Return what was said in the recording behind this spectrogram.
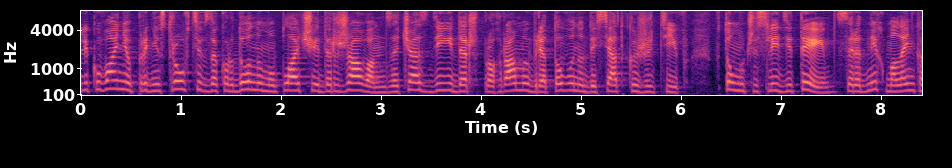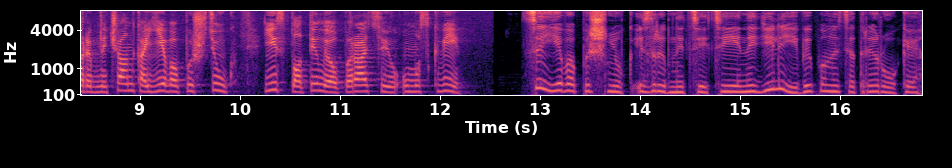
Лікування придністровців за кордоном оплачує держава. За час дії держпрограми врятовано десятки життів, в тому числі дітей. Серед них маленька рибничанка Єва Пиштюк. Їй сплатили операцію у Москві. Це Єва Пишнюк із Рибниці. Цієї неділі їй виповниться три роки.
